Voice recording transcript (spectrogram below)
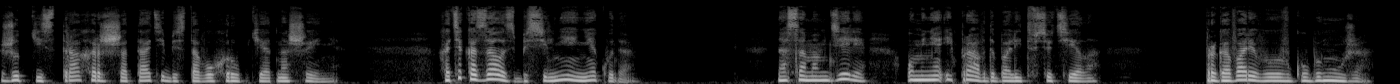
жуткий страх расшатать и без того хрупкие отношения. Хотя, казалось бы, сильнее некуда. На самом деле у меня и правда болит все тело. Проговариваю в губы мужа.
